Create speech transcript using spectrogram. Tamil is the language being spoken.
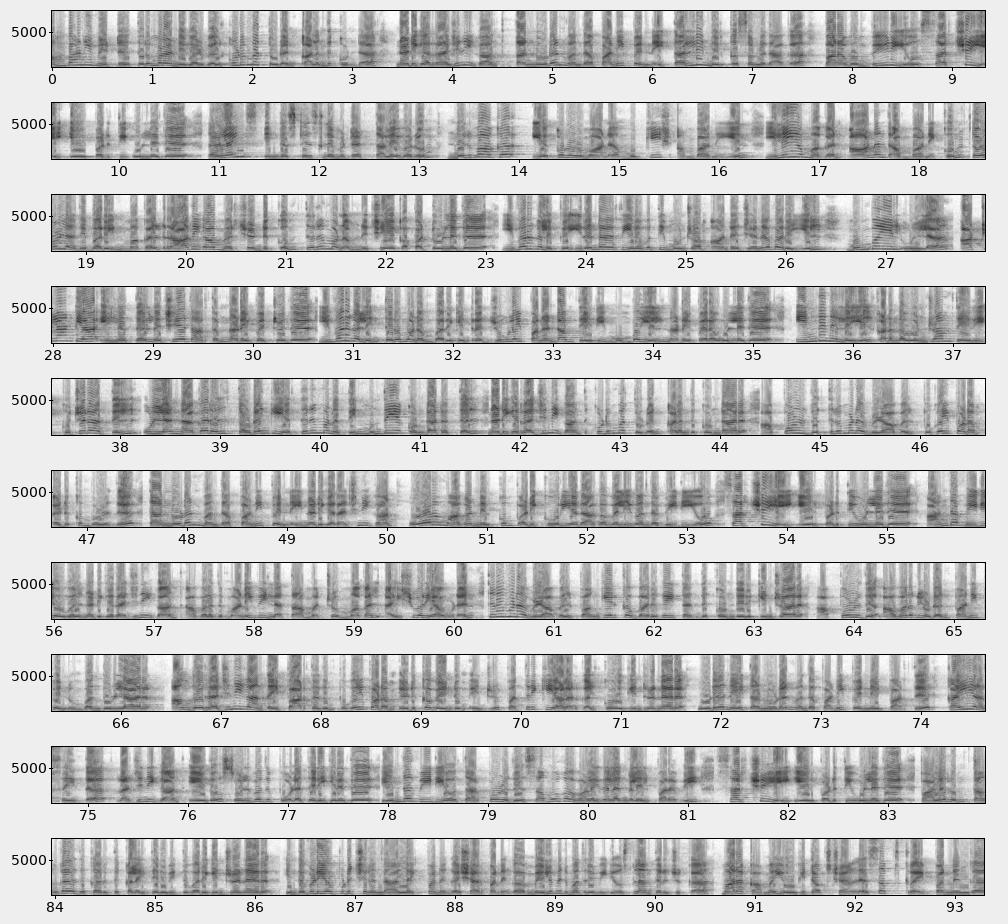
அம்பானி வீட்டு திருமண நிகழ்வில் குடும்பத்துடன் கலந்து கொண்ட நடிகர் ரஜினிகாந்த் தன்னுடன் வந்த பணிப்பெண்ணை தள்ளி நிற்க சொன்னதாக பரவும் வீடியோ சர்ச்சையை ஏற்படுத்தி உள்ளது. ரிலையன்ஸ் இண்டஸ்ட்ரீஸ் லிமிடெட் தலைவரும் நிர்வாக இயக்குநருமான முகேஷ் அம்பானியின் இளைய மகன் ஆனந்த் அம்பானிக்கும் தொழிலதிபரின் மகள் ராதிகா மெர்ச்சண்டுக்கும் திருமணம் நிச்சயிக்கப்பட்டுள்ளது. இவர்களுக்கு இரண்டாயிரத்தி இருபத்தி மூன்றாம் ஆண்டு ஜனவரியில் மும்பையில் உள்ள அட்லாண்டியா இல்லத்தில் நிச்சயதார்த்தம் நடைபெற்றது. இவர்களின் திருமணம் வருகின்ற ஜூலை பன்னெண்டாம் தேதி மும்பையில் நடைபெற உள்ளது. இந்த நிலையில் கடந்த ஒன்றாம் தேதி குஜராத்தில் உள்ள நகரில் தொடங்கிய திருமணத்தின் முந்தைய கொண்டாட்டத்தில் நடிகர் ரஜினிகாந்த் குடும்பத்துடன் கலந்து கொண்டார். அப்பொழுது திருமண விழாவில் புகைப்படம் எடுக்கும் பொழுது தன்னுடன் வந்த பணிப்பெண்ணை நடிகர் ரஜினிகாந்த் ஓரமாக நிற்கும்படி கூறியதாக வெளிவந்த வீடியோ சர்ச்சையை ஏற்படுத்தி உள்ளது. அந்த வீடியோவில் நடிகர் ரஜினிகாந்த் அவரது மனைவி லதா மற்றும் மகள் ஐஸ்வர்யா ஐஸ்வர்யாவுடன் திருமண விழாவில் பங்கேற்க வருகை தந்து கொண்டிருக்கின்றார். அப்பொழுது அவர்களுடன் பணிப்பெண்ணும் வந்துள்ளார். அங்கு ரஜினிகாந்தை பார்த்ததும் புகைப்படம் எடுக்க வேண்டும் என்று பத்திரிகையாளர்கள் கூறுகின்றனர். உடனே தன்னுடன் வந்த பணிப்பெண்ணை பார்த்து கை அசைத்த ரஜினிகாந்த் ஏதோ சொல்வது போல தெரிகிறது. இந்த வீடியோ தற்பொழுது சமூக வலைதளங்களில் பரவி சர்ச்சையை ஏற்படுத்தி உள்ளது. பலரும் தங்களது கருத்துக்களை தெரிவித்து வருகின்றனர். இந்த வீடியோ பிடிச்சிருந்தா லைக் பண்ணுங்க ஷேர் பண்ணுங்க. மேலும் இது மாதிரி வீடியோ நியூஸ்லாம் தெரிஞ்சுக்க மறக்காம யோகி டாக்ஸ் சேனலை சப்ஸ்கிரைப் பண்ணுங்க.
